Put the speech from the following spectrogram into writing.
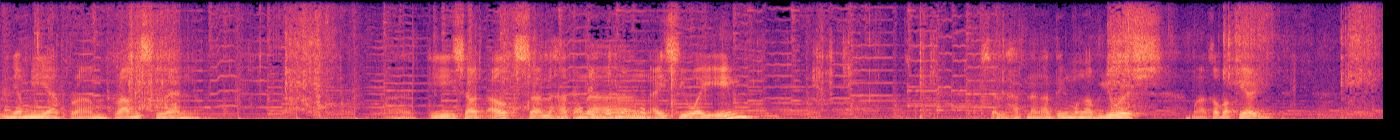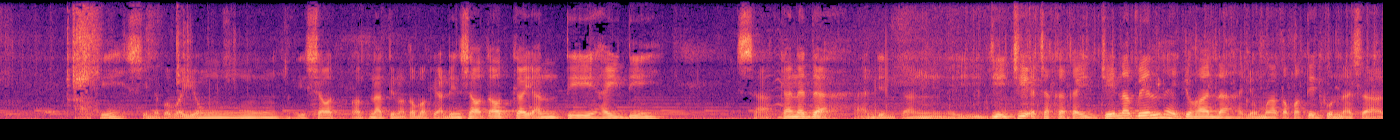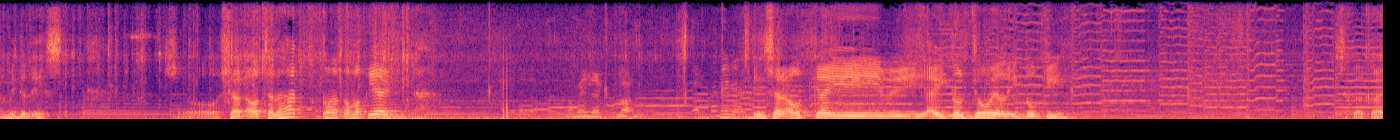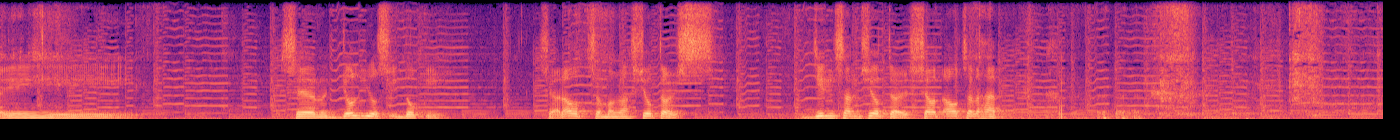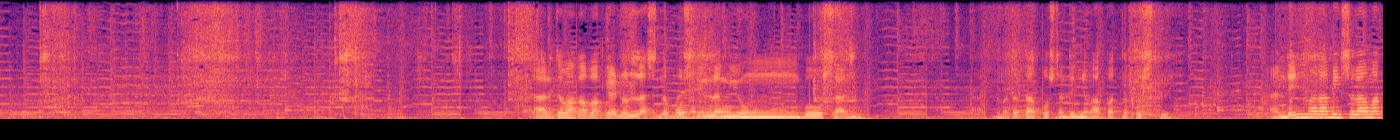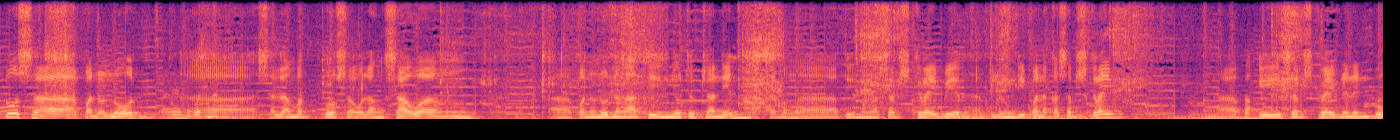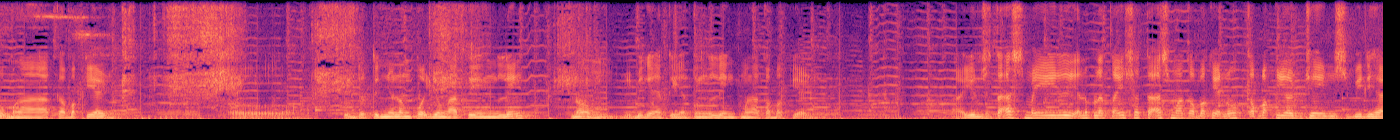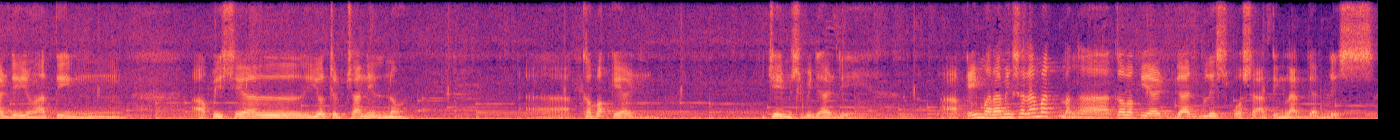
Mia from Promised Land. Okay shout out sa lahat ng ICYM sa lahat ng ating mga viewers, mga kabakyard. Okay, sino pa ba yung i-shout out natin mga kabakyard? Din shout out kay Auntie Heidi sa Canada. And din kang JJ at saka kay Jenabel, Johanna, yung mga kapatid ko na sa Middle East. So, shout out sa lahat mga kabakyard. Din shout out kay Idol Joel Iduki saka kay Sir Julius Idoki shout out sa mga shooters Jinsan shooters shout out sa lahat Ah, ito mga kabakyard, no, last na posting lang yung buhusan. At matatapos na din yung apat na poste. And then maraming salamat po sa panonood. Uh, salamat po sa walang sawang uh, panonood ng ating YouTube channel at sa mga ating mga subscriber. At yung hindi pa nakasubscribe uh, paki-subscribe na rin po mga kabakyard. So pindutin nyo lang po yung ating link no? Bibigyan natin yung ating link mga kabakyard uh, yun sa taas may ano pala tayo sa taas mga kabakyard no kabakyard James Bidiharde yung ating official YouTube channel no uh, kabakyard James Bidiharde Okay, maraming salamat mga kabakyard. God bless po sa ating lahat. God bless.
